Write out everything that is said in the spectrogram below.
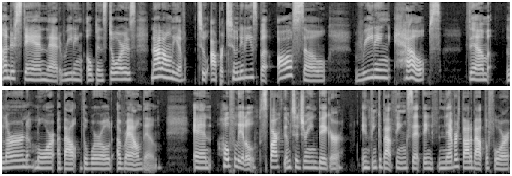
understand that reading opens doors not only of to opportunities, but also reading helps them learn more about the world around them. And hopefully, it'll spark them to dream bigger and think about things that they've never thought about before,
